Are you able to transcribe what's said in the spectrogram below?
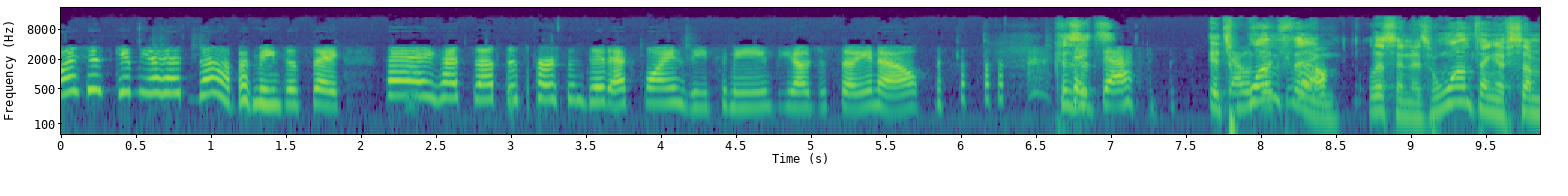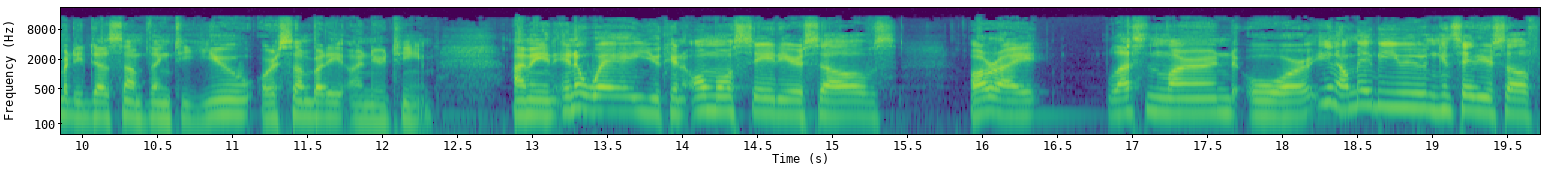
Why don't you just give me a heads up? I mean, just say, hey, heads up, this person did X, Y, and Z to me, you know, just so you know. Because it's that. it's That one thing. Listen, it's one thing if somebody does something to you or somebody on your team. I mean, in a way, you can almost say to yourselves, "All right, lesson learned," or you know, maybe you even can say to yourself,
